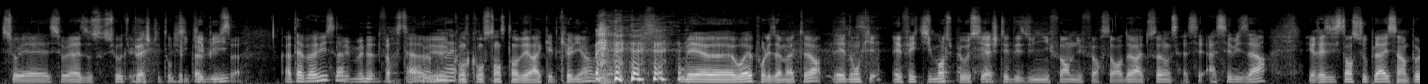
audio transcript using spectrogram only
sur les, sur les réseaux sociaux. Tu peux acheter ton petit képi. Ah, t'as pas vu ça Les menottes First ah, Constance t'enverra quelques liens. Mais, euh, ouais, pour les amateurs. Et donc, effectivement, tu peux aussi acheter des uniformes du First Order et tout ça, donc c'est assez, assez bizarre. Et Resistance Supply, c'est un peu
